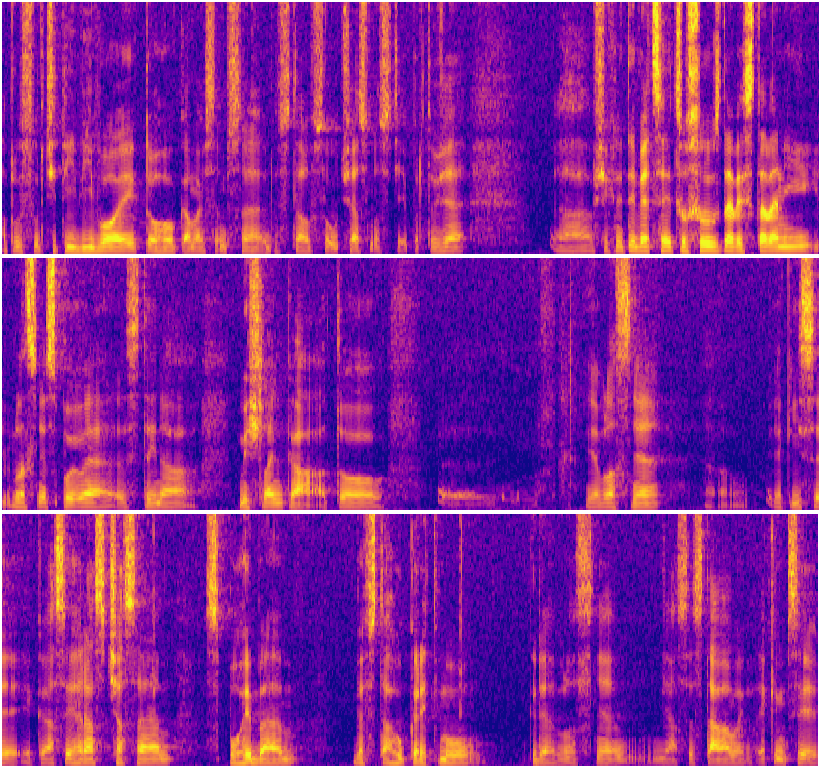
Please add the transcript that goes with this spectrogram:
a plus určitý vývoj toho, kam jsem se dostal v současnosti, protože všechny ty věci, co jsou zde vystavené, vlastně spojuje stejná myšlenka a to eh, je vlastně eh, jakýsi, jakási hra s časem, s pohybem ve vztahu k rytmu, kde vlastně já se stávám jakýmsi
